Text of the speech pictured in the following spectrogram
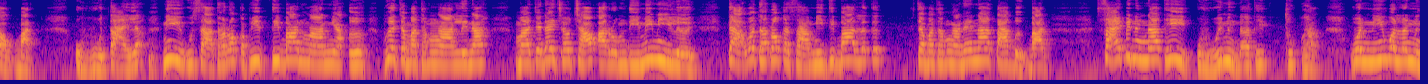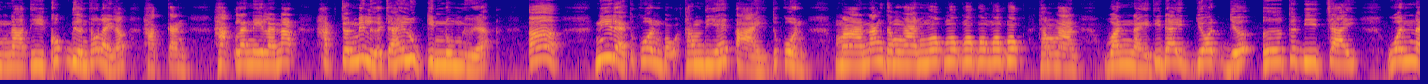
ตอกบัตรโอ้โหตายแล้ว นี่อุตส่าห์ทะเลาะกับพี่ที่บ้านมาเนี่ยเออเพื่อจะมาทำงานเลยนะ มาจะได้เช้าเช้าๆอารมณ์ดีไม่มีเลยกะว่าทะเลาะกับสามีที่บ้านแล้วก็จะมาทำงานให้หน้าตาเบิกบานสายไปหนึ่งนาทีโอ้โหหนึ่งนาทีถูกหัก วันนี้วันละหนึ่งนาทีครบเดือนเท่าไหร่แล้ว หักกัน หักละเนระนาดหักจนไม่เหลือจะให้ลูกกินนมเหลือ เออ นี่แหละทุกคนบอกว่าทำดีให้ตายทุกคนมานั่งทำงานงกงกงกงกงกงกทำงาน วันไหนที่ได้ยอดเยอะ เออก็ดีใจ วันไหน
